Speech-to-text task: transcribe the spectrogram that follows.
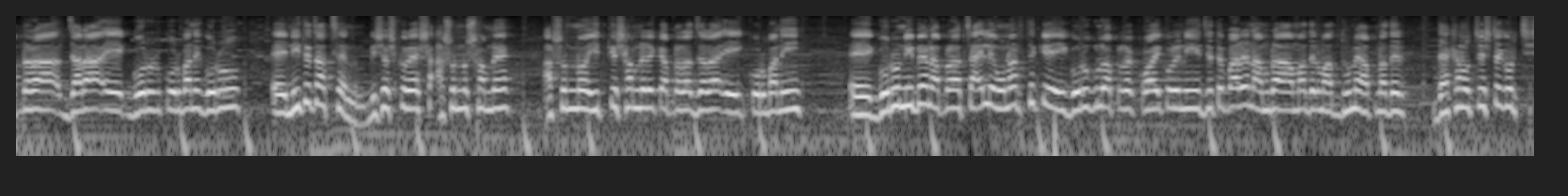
আপনারা যারা এই গরুর কোরবানি গরু নিতে চাচ্ছেন, বিশেষ করে আসন্ন সামনে, আসন্ন ঈদকে সামনে রেখে আপনারা যারা এই কোরবানি গরু নেবেন, আপনারা চাইলে ওনার থেকে এই গরুগুলো আপনারা ক্রয় করে নিয়ে যেতে পারেন। আমরা আমাদের মাধ্যমে আপনাদের দেখানোর চেষ্টা করছি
